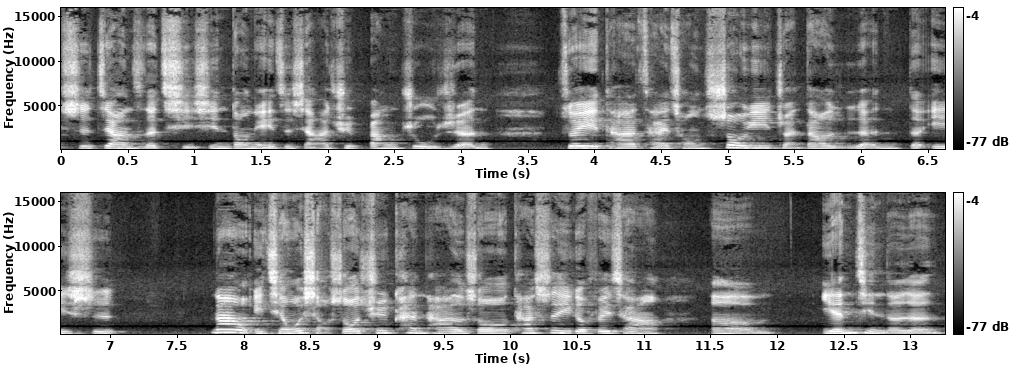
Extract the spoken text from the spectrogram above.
是这样子的起心动念，一直想要去帮助人，所以他才从兽医转到人的医师。那以前我小时候去看他的时候，他是一个非常嗯、严谨的人，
